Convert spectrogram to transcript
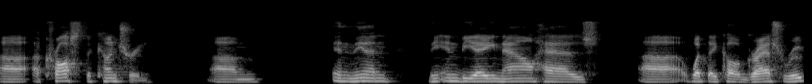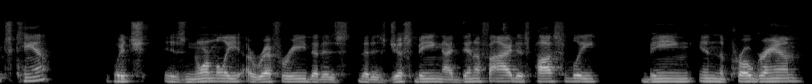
uh, across the country. Um, and then the NBA now has uh, what they call grassroots camp, which is normally a referee that is that is just being identified as possibly being in the program,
